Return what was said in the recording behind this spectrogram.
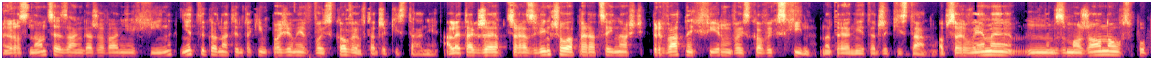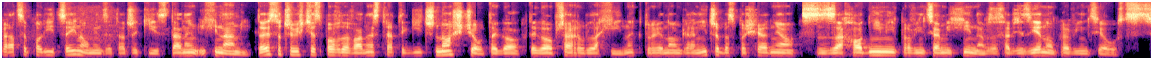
rosnące zaangażowanie Chin nie tylko na tym takim poziomie wojskowym w Tadżykistanie, ale także coraz większą operacyjność prywatnych firm wojskowych z Chin na terenie Tadżykistanu. Obserwujemy mm, wzmożoną współpracę policyjną między Tadżykistanem i Chinami. To jest oczywiście spowodowane strategicznością tego, tego obszaru dla Chin, który no, graniczy bezpośrednio z zachodnimi prowincjami Chin, a w zasadzie z jedną prowincją, z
